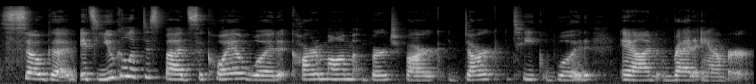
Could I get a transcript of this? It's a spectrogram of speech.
so good. It's eucalyptus bud, sequoia wood, cardamom, birch bark, dark teak wood, and red amber.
